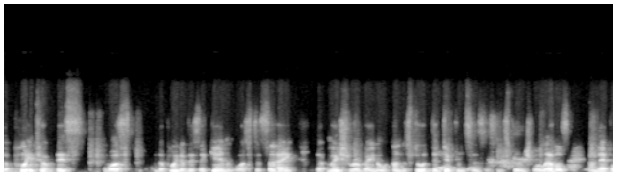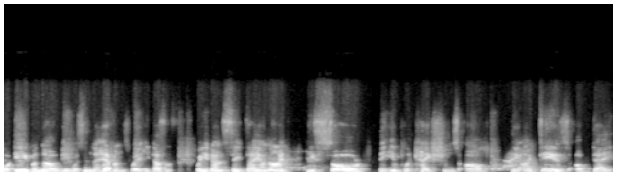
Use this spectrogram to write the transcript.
The point of this was the point of this again was to say that Moshe Rabbeinu understood the differences in spiritual levels, and therefore, even though he was in the heavens where he doesn't, where you don't see day or night, he saw the implications of the ideas of day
